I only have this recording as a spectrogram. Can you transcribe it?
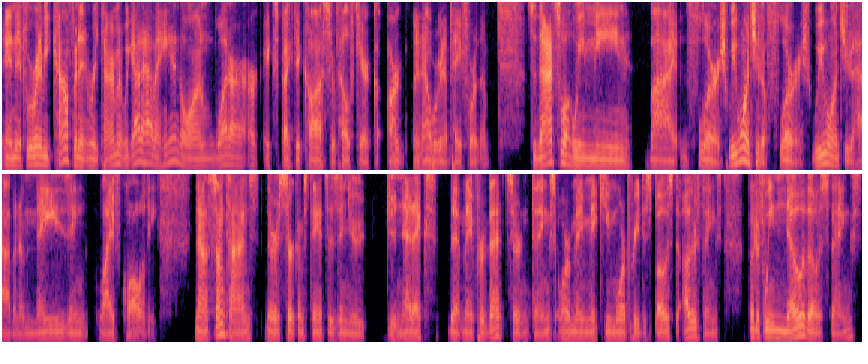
And if we're going to be confident in retirement we got to have a handle on what our, our expected costs of healthcare are and how we're going to pay for them. So that's what we mean by flourish. We want you to flourish. We want you to have an amazing life quality. Now sometimes there are circumstances in your genetics that may prevent certain things or may make you more predisposed to other things. But if we know those things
